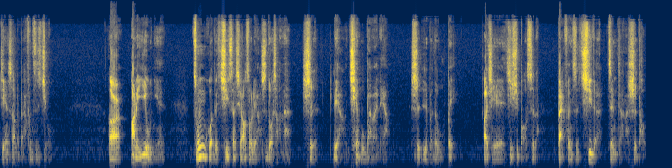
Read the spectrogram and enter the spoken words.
减少了百分之九。而二零一五年，中国的汽车销售量是多少呢？是两千五百万辆，是日本的五倍，而且继续保持了百分之七的增长的势头。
